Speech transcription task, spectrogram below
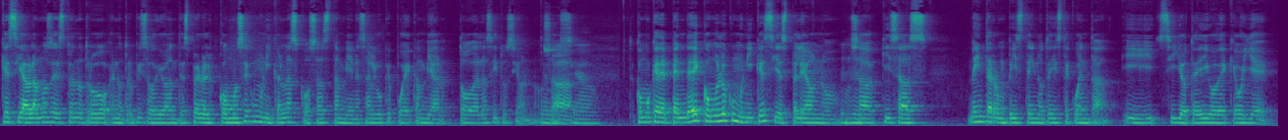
que sí hablamos de esto en otro, en otro episodio antes, pero el cómo se comunican las cosas también es algo que puede cambiar toda la situación. O sea, como que depende de cómo lo comuniques si es pelea o no. O sea, quizás me interrumpiste y no te diste cuenta. Y si yo te digo de que, oye,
